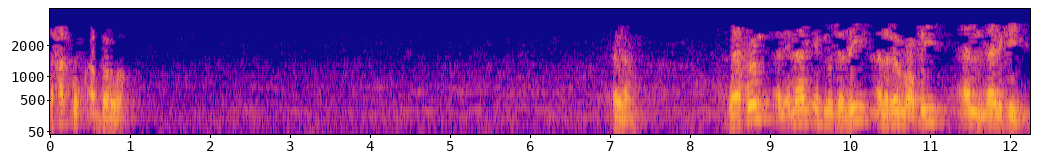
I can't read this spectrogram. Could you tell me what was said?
تحقق الضرورة. أي نعم. ويقول الإمام ابن جزي الغرناطي المالكي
